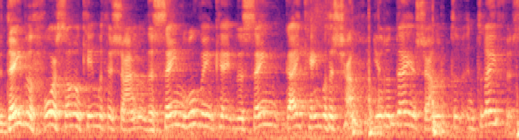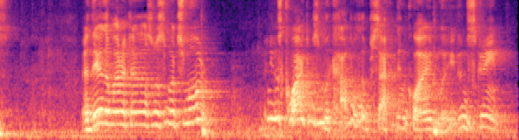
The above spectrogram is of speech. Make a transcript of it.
The day before, someone came with a shiloh. The same Reuven came. The same guy came with a in Yehuday, a shiloh in Treifus, and there the loss was much more. And he was quiet. He was makabel upset quietly. He didn't scream.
